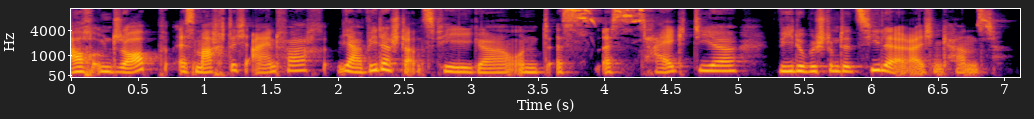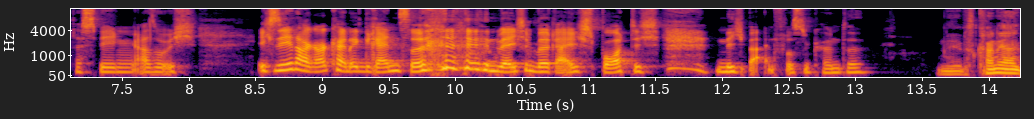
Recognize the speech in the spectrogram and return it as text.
auch im Job, es macht dich einfach ja widerstandsfähiger und es, es zeigt dir, wie du bestimmte Ziele erreichen kannst. Deswegen, also ich, ich sehe da gar keine Grenze, in welchem Bereich Sport dich nicht beeinflussen könnte. Nee, das kann ja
